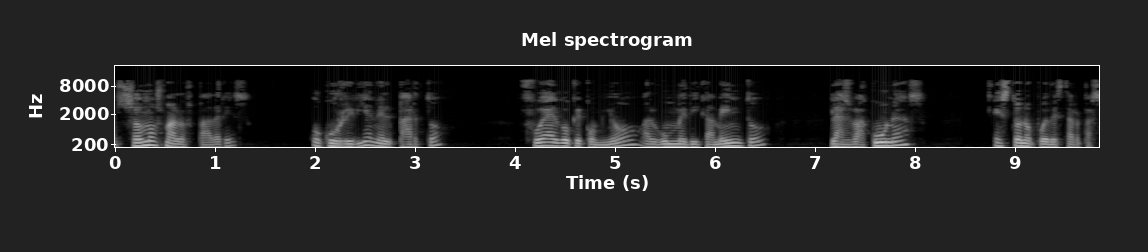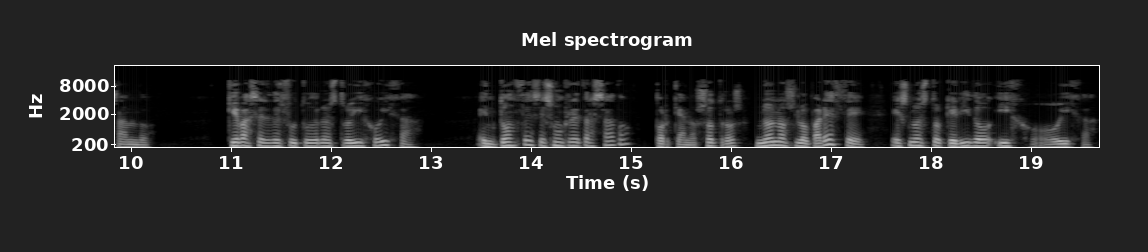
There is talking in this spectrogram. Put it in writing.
¿Somos malos padres? ¿Ocurriría en el parto? ¿Fue algo que comió? ¿Algún medicamento? ¿Las vacunas? Esto no puede estar pasando. ¿Qué va a ser del futuro de nuestro hijo o hija? ¿Entonces es un retrasado? Porque a nosotros no nos lo parece, es nuestro querido hijo o hija.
